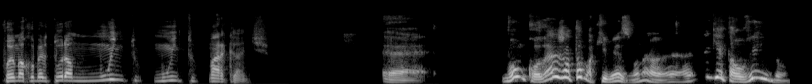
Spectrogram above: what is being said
foi uma cobertura muito, muito marcante. É, vamos, né? já estamos aqui mesmo, né? É, ninguém está ouvindo?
